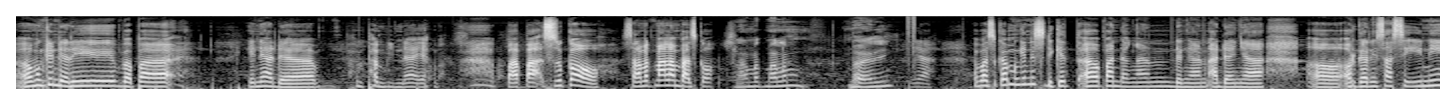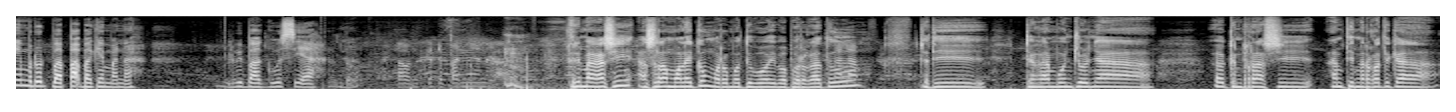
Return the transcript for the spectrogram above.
Oh, mungkin dari Bapak ini ada pembina ya. Bapak Suko. Selamat malam Pak Suko. Selamat malam Mbak Eni. Ya. Bapak Suko mungkin sedikit uh, pandangan dengan adanya uh, organisasi ini menurut Bapak bagaimana? Lebih bagus ya untuk tahun ke depannya nanti. Terima kasih. Assalamualaikum warahmatullahi wabarakatuh. Jadi dengan munculnya uh, generasi anti narkotika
